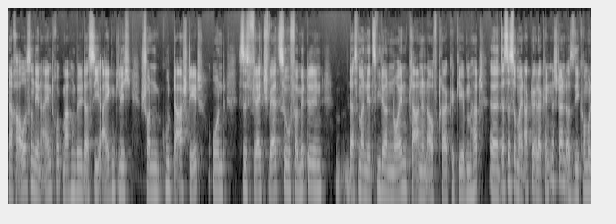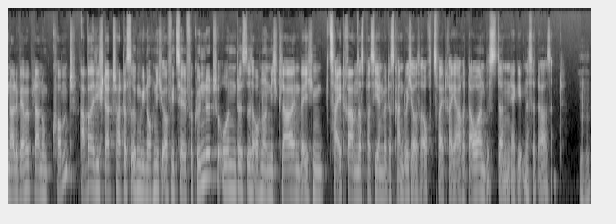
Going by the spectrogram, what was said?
nach außen den Eindruck machen will, dass sie eigentlich schon gut dasteht. Und es ist vielleicht schwer zu vermitteln, dass man jetzt wieder einen neuen Plan in Auftrag gegeben hat. Äh, das ist so mein aktueller Kenntnisstand. Also die kommunale Wärmeplanung kommt, aber die Stadt hat das irgendwie noch nicht offiziell verkündet und es ist auch noch nicht klar, in welchem Zeitrahmen das passieren wird. Das das kann durchaus auch zwei, drei Jahre dauern, bis dann Ergebnisse da sind. Mhm.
